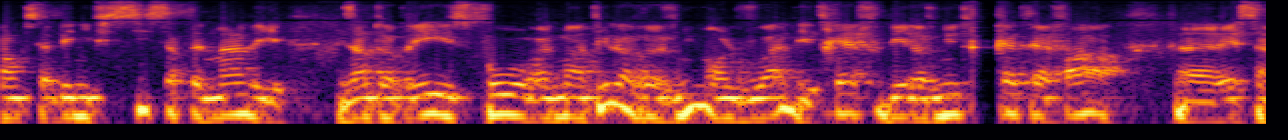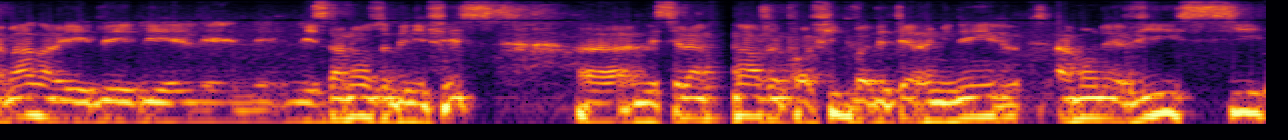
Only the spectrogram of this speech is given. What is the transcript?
Donc, ça bénéficie certainement les, entreprises pour augmenter leurs revenus. On le voit, des, revenus très, très forts euh, récemment dans les, les, annonces de bénéfices. Euh, mais c'est la marge de profit qui va déterminer, à mon avis, si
